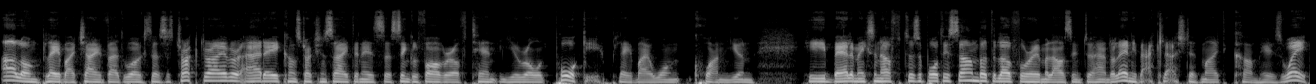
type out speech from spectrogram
Along, played by Chow Fat, works as a truck driver at a construction site and is a single father of 10 year old Porky, played by Wong Kwan Yun. He barely makes enough to support his son, but the love for him allows him to handle any backlash that might come his way.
